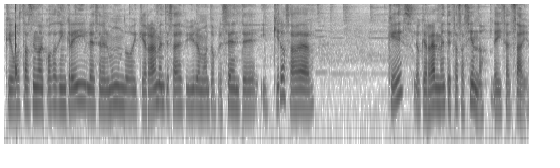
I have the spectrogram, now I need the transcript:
que vos estás haciendo cosas increíbles en el mundo y que realmente sabes vivir el momento presente. Y quiero saber qué es lo que realmente estás haciendo, le dice al sabio.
